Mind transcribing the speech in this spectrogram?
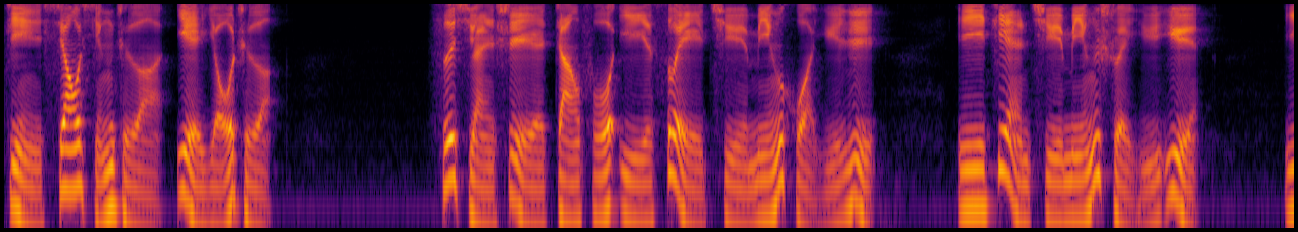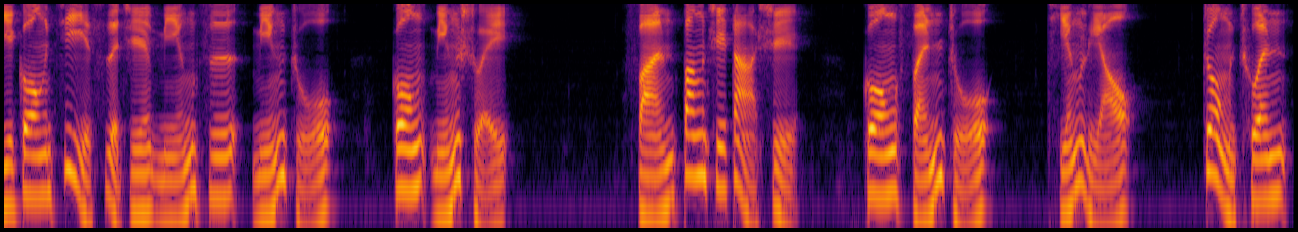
尽宵行者，夜游者。司选事长服以岁取明火于日，以剑取明水于月，以供祭祀之明资明烛，供明水。凡邦之大事，供焚烛、停辽、仲春，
